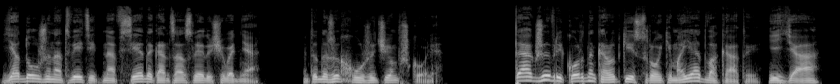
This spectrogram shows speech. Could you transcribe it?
Я должен ответить на все до конца следующего дня. Это даже хуже, чем в школе. Также в рекордно короткие сроки мои адвокаты и я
